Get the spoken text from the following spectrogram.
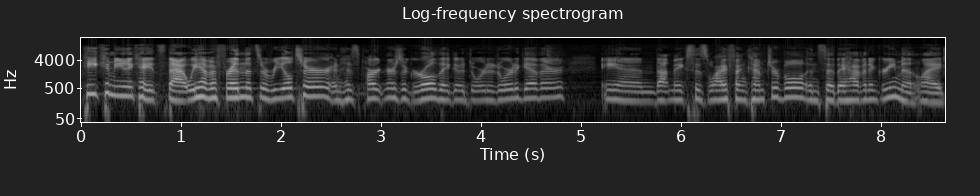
he communicates that. We have a friend that's a realtor and his partner's a girl. They go door to door together and that makes his wife uncomfortable and so they have an agreement like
